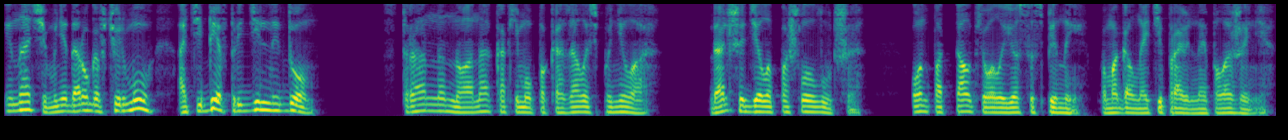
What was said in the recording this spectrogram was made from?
Иначе мне дорога в тюрьму, а тебе в предельный дом!» Странно, но она, как ему показалось, поняла. Дальше дело пошло лучше. Он подталкивал ее со спины, помогал найти правильное положение.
